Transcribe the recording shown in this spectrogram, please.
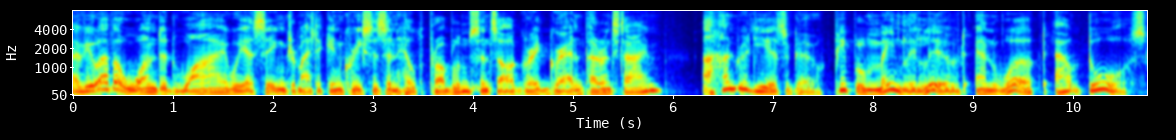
Have you ever wondered why we are seeing dramatic increases in health problems since our great grandparents' time? A hundred years ago, people mainly lived and worked outdoors.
